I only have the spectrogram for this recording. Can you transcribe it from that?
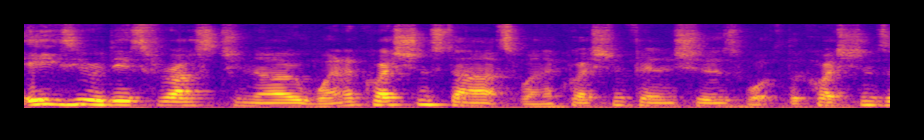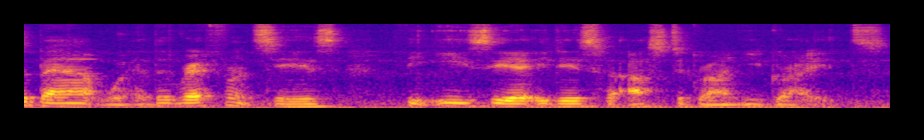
easier it is for us to know when a question starts, when a question finishes, what the question's about, where the reference is, the easier it is for us to grant you grades.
